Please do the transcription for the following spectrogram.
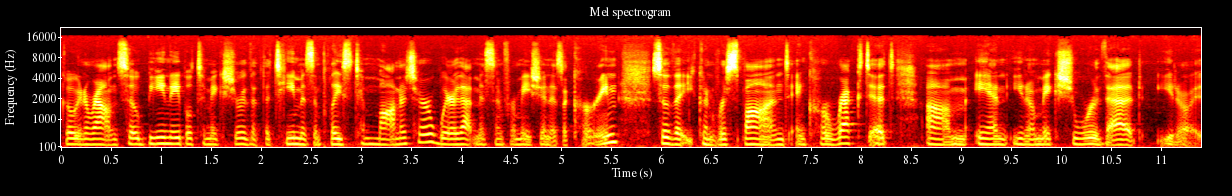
going around. So being able to make sure that the team is in place to monitor where that misinformation is occurring, so that you can respond and correct it, um, and you know make sure that you know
